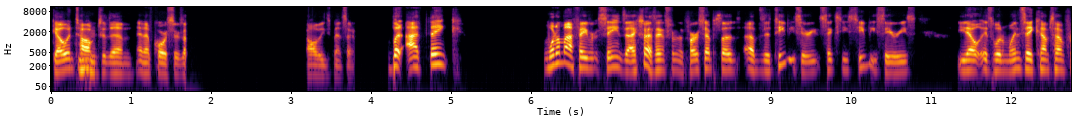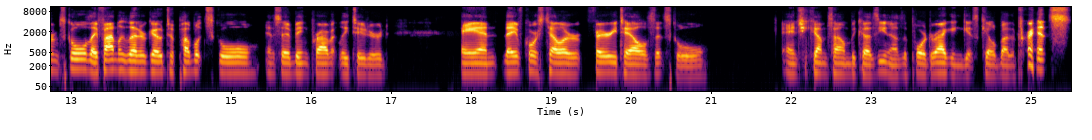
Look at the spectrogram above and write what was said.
Go and talk mm-hmm. to them, and of course, there's all these men. But I think one of my favorite scenes, actually, I think it's from the first episode of the TV series, 60s TV series, you know, is when Wednesday comes home from school. They finally let her go to public school instead of being privately tutored. And they, of course, tell her fairy tales at school. And she comes home because, you know, the poor dragon gets killed by the prince.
